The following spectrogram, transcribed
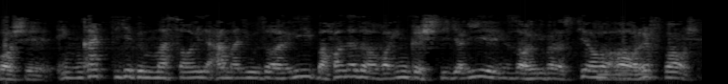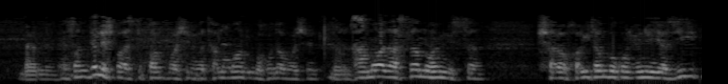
باشه. اینقدر دیگه به مسائل عملی و ظاهری بها نده آقا. این قشتیگری این ظاهری پرستی. آقا عارف باش. بله. انسان دلش بایستی پاک باشه و تماما رو به خدا باشه. اما اصلا مهم نیستن شراب هم بکن این یزید.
